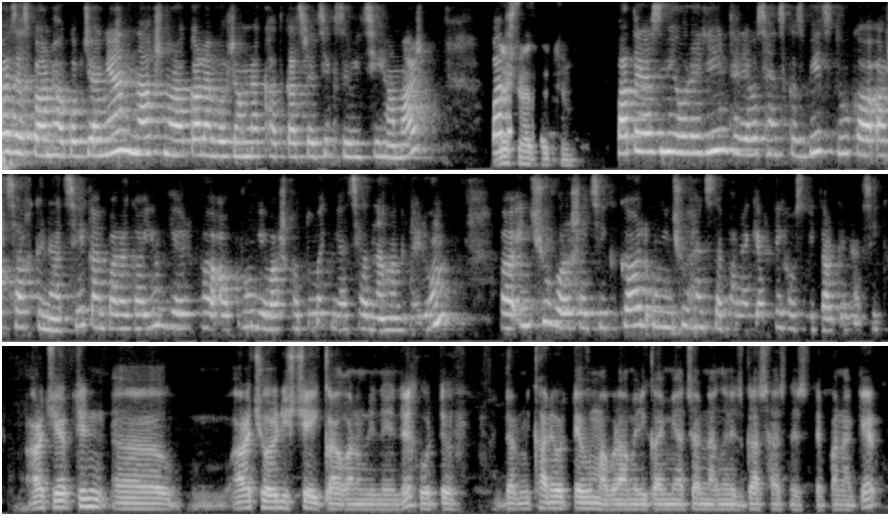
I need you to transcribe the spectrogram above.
Բարև ձեզ, պարոն Հակոբյանյան, նախ շնորհակալ եմ, որ ժամանակ հատկացրեցիք զրույցի համար։ Շնորհակալություն։ Պատերազմի օրերին, թերևս հենց սկզբից դուք Արցախ գնացիք, այն պարագայում, երբ ապրում եւ աշխատում եք Միացյալ Նահանգներում, ինչու որոշեցիք գալ ու ինչու հենց Ստեփանակերտի հոսպիտալ գնացիք։ Առաջերտին առաջի օրերից չէի կարողանում լինել այնտեղ, որտեղ դեռ մի քանի օր տևում է, որ Ամերիկայի Միացյալ Նահանգներից գազ հասնեց Ստեփանակերտ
